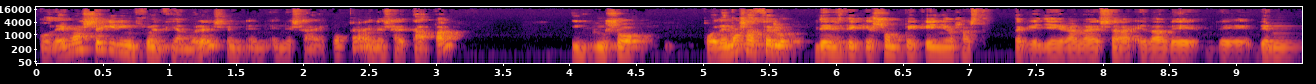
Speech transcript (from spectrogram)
¿podemos seguir influenciándoles en esa época, en esa etapa? Incluso podemos hacerlo desde que son pequeños hasta que llegan a esa edad de...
